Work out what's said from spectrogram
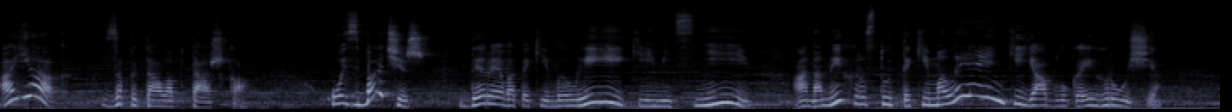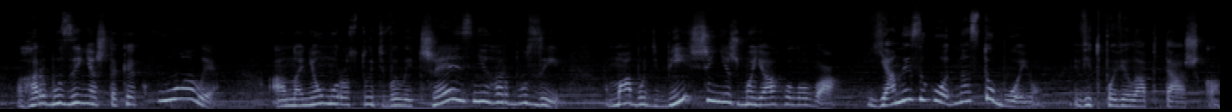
А як? запитала пташка. Ось бачиш, дерева такі великі і міцні, а на них ростуть такі маленькі яблука і груші. Гарбузиня ж таке кволе, а на ньому ростуть величезні гарбузи, мабуть, більші, ніж моя голова. Я не згодна з тобою, відповіла пташка.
